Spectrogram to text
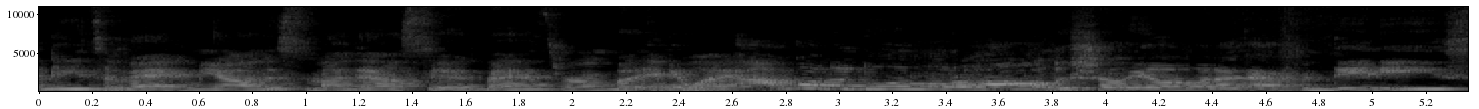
I need to vacuum y'all. This is my downstairs bathroom. But anyway, I'm to do a little haul to show y'all what I got from Dee's.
